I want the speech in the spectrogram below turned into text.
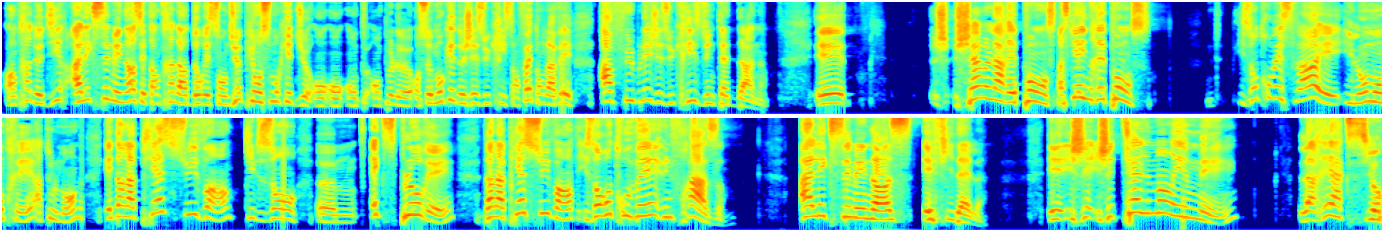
en train de dire Alexéménos est en train d'adorer son Dieu, puis on se moquait de Dieu, on, on se moquait de Jésus-Christ. En fait, on avait affublé Jésus-Christ d'une tête d'âne. Et j'aime la réponse, parce qu'il y a une réponse. Ils ont trouvé cela et ils l'ont montré à tout le monde. Et dans la pièce suivante qu'ils ont explorée, dans la pièce suivante, ils ont retrouvé une phrase Alexéménos est fidèle. Et j'ai tellement aimé la réaction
